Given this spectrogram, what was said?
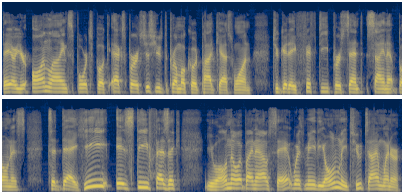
They are your online sportsbook experts. Just use the promo code podcast1 to get a 50% sign up bonus today. He is Steve Fezzik. You all know it by now. Say it with me. The only two time winner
